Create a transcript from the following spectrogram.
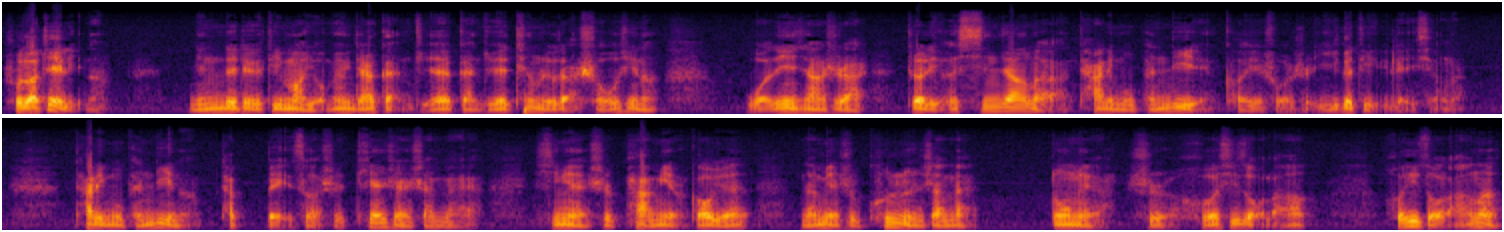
说到这里呢。您对这个地貌有没有一点感觉？感觉听着有点熟悉呢？我的印象是啊，这里和新疆的塔里木盆地可以说是一个地理类型的。塔里木盆地呢，它北侧是天山山脉啊，西面是帕米尔高原，南面是昆仑山脉，东面啊是河西走廊。河西走廊呢，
